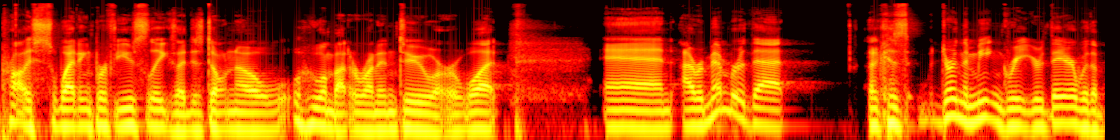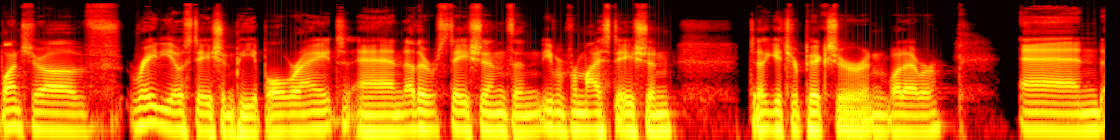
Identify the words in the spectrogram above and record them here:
probably sweating profusely because I just don't know who I'm about to run into or what. And I remember that because uh, during the meet and greet, you're there with a bunch of radio station people, right? And other stations, and even from my station to get your picture and whatever. And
